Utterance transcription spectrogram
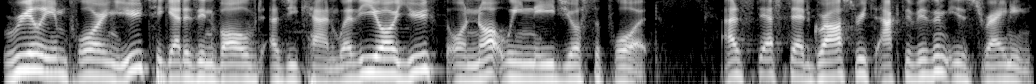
really imploring you to get as involved as you can. Whether you're youth or not, we need your support. As Steph said, grassroots activism is draining.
